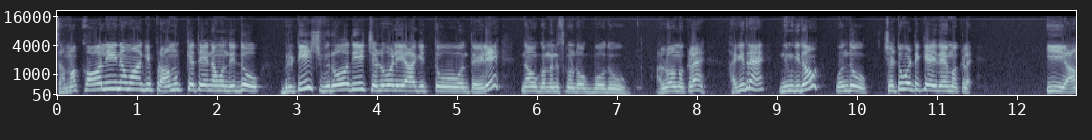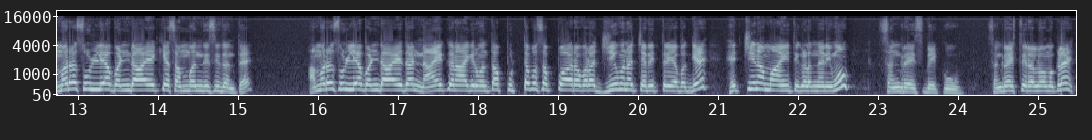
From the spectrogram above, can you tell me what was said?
ಸಮಕಾಲೀನವಾಗಿ ಪ್ರಾಮುಖ್ಯತೆಯನ್ನು ಹೊಂದಿದ್ದು ಬ್ರಿಟಿಷ್ ವಿರೋಧಿ ಚಳುವಳಿಯಾಗಿತ್ತು ಅಂತ ಹೇಳಿ ನಾವು ಗಮನಿಸ್ಕೊಂಡು ಹೋಗ್ಬೋದು. ಅಲ್ವಾ ಮಕ್ಕಳೇ? ಹಾಗಿದ್ರೆ ನಿಮಗಿದು ಒಂದು ಚಟುವಟಿಕೆ ಇದೆ ಮಕ್ಕಳೇ. ಈ ಅಮರಸುಳ್ಯ ಬಂಡಾಯಕ್ಕೆ ಸಂಬಂಧಿಸಿದಂತೆ ಅಮರಸುಳ್ಯ ಬಂಡಾಯದ ನಾಯಕನಾಗಿರುವಂಥ ಪುಟ್ಟಬಸಪ್ಪರವರ ಜೀವನ ಚರಿತ್ರೆಯ ಬಗ್ಗೆ ಹೆಚ್ಚಿನ ಮಾಹಿತಿಗಳನ್ನು ನೀವು ಸಂಗ್ರಹಿಸಬೇಕು. ಸಂಗ್ರಹಿಸ್ತೀರಲ್ವ ಮಕ್ಕಳೇ?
